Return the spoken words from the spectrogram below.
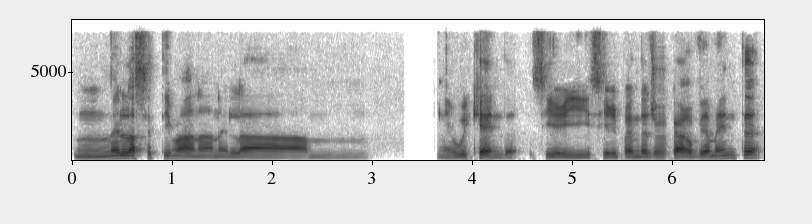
nella settimana, nella, nel weekend si, si riprende a giocare ovviamente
